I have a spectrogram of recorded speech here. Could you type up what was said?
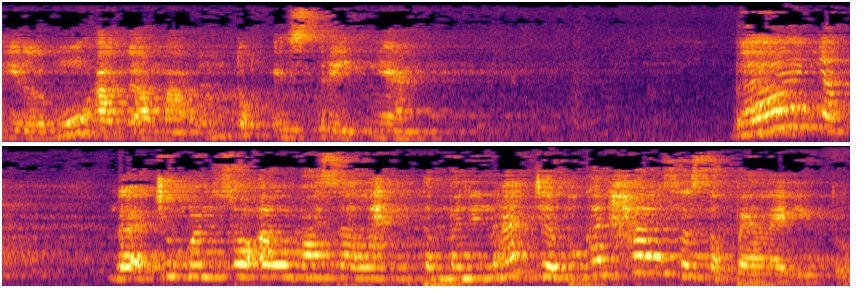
ilmu agama untuk istrinya. Banyak. Nggak cuma soal masalah ditemenin aja bukan hal sesepele itu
